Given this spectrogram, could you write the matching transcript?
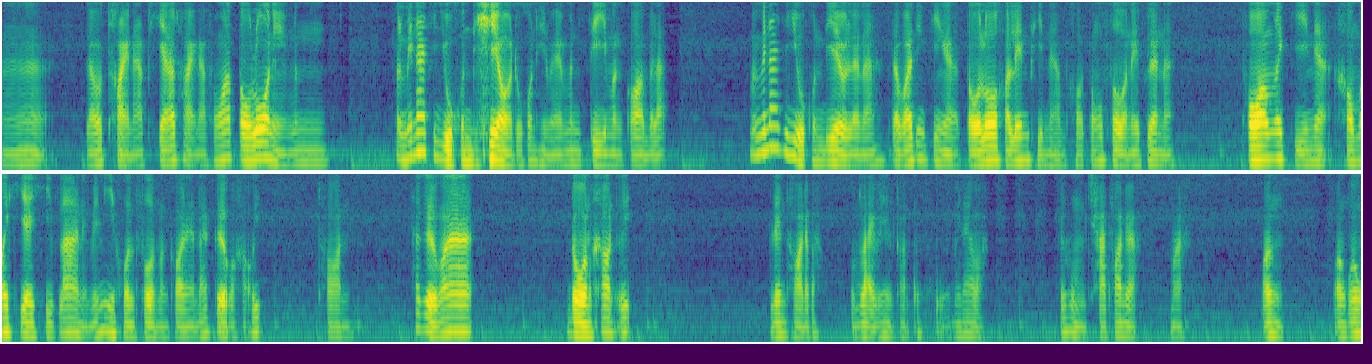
อ่าแล้วถอยนะเคลียร์แล้วถอยนะ เพราะว่าโตโร่เนี่ยมันมันไม่น่าจะอยู่คนเดียว ทุกคนเห็นไหมมันตีมังกรไปล้วมันไม่น่าจะอยู่คนเดียวแล้วนะแต่ว่าจริงๆอะโตโร่เขาเล่นผิดนะเขาต้องโซนให้เพื่อนนะเพราะว่าเมื่อกี้เนี่ยเขามาเคลียร์คลิปล่างเนี่ยไม่มีคนโซนมังกรเนี่ยถ้าเกิดว่าเขาอทอน ถ้าเกิดว่า โดนเข้าเอ้ยเล่นทอนได้ปะ ผมไหลไปถึงทอน โอ้โห ไม่ได้ว่ะเฮ้ยผมชาร์จทอนดีกว่ามาปึ้งปึ้งปึ้ง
